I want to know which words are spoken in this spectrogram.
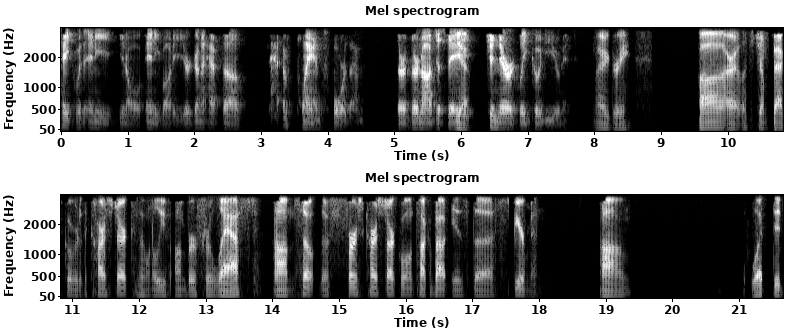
take with any you know anybody. You're going to have to have plans for them. They're they're not just a Yeah. generically good unit. I agree. Uh, all right, let's jump back over to the Karstark because I want to leave Umber for last. Um, so the first Karstark we'll talk about is the Spearman. Um, what did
